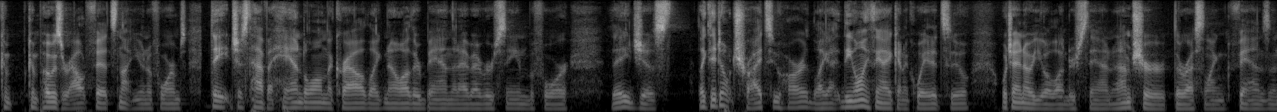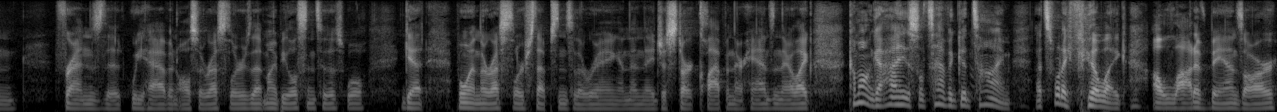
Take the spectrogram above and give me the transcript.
com- composer outfits, not uniforms. They just have a handle on the crowd like no other band that I've ever seen before. They just like they don't try too hard. Like I, the only thing I can equate it to, which I know you'll understand, and I'm sure the wrestling fans and friends that we have and also wrestlers that might be listening to this will get but when the wrestler steps into the ring and then they just start clapping their hands and they're like come on guys let's have a good time that's what i feel like a lot of bands are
